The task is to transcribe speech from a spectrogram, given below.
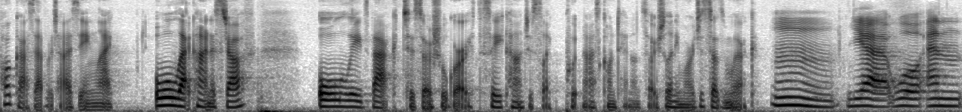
podcast advertising? Like, all that kind of stuff all leads back to social growth. So you can't just like put nice content on social anymore. It just doesn't work. Mm, yeah, well, and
